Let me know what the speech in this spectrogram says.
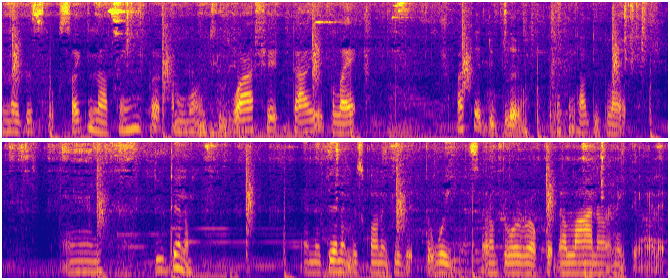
this looks like nothing, but I'm going to wash it, dye it black. I could do blue, but I think I'll do black. And do denim. And the denim is going to give it the weight, so I don't have to worry about putting a line or anything in it.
